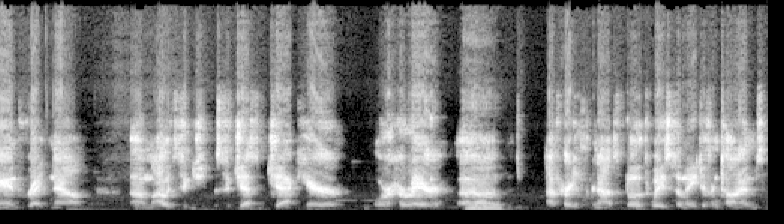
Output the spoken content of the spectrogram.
hand right now, um, I would su- suggest Jack Hare or Herrera. Uh, I've heard it pronounced both ways so many different times.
